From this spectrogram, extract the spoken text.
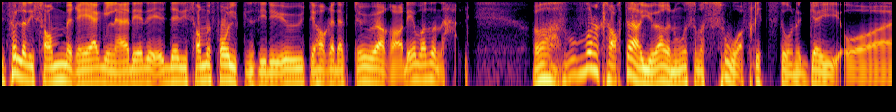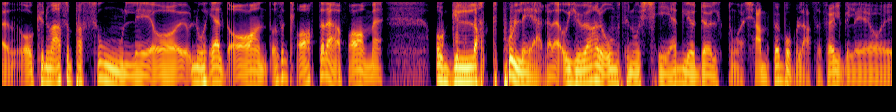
De følger de samme reglene, det, er de, er de samme folkene som de er ute, de har redaktører, de er bare sånn Åh, hvordan klarte jeg å gjøre noe som var så frittstående gøy og, og, kunne være så personlig og noe helt annet, og så klarte dere faen meg å glattpolere det og gjøre det om til noe kjedelig og dølt, noe kjempepopulært selvfølgelig, og i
